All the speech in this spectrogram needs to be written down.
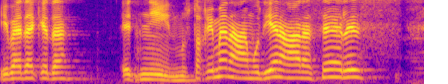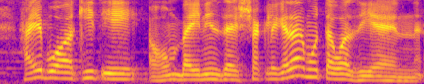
يبقى ده كده اتنين. مستقيمان عموديان على ثالث هيبقوا أكيد إيه؟ أهم باينين زي الشكل كده متوازيان.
